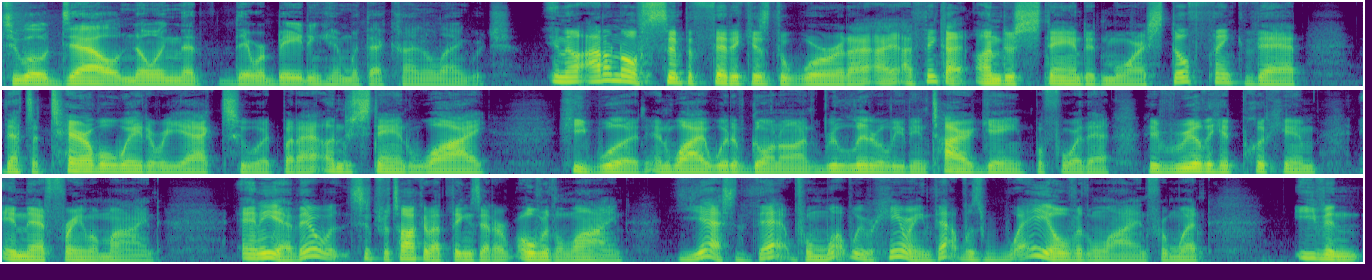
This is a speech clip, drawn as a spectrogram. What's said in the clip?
to Odell, knowing that they were baiting him with that kind of language? you know, I don't know if sympathetic is the word. I, I, I think I understand it more. I still think that that's a terrible way to react to it, but I understand why he would and why it would have gone on literally the entire game before that. It really had put him in that frame of mind. And yeah, there was, since we're talking about things that are over the line, yes, that from what we were hearing, that was way over the line from what even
